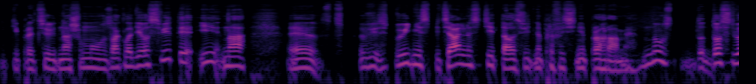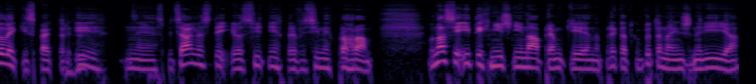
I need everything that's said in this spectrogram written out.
які працюють в нашому закладі освіти, і на е, відповідні спеціальності та освітньо-професійні програми. Ну, досить великий спектр і е, спеціальностей, і освітніх професійних програм. У нас є і технічні напрямки, наприклад, комп'ютерна інженерія,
